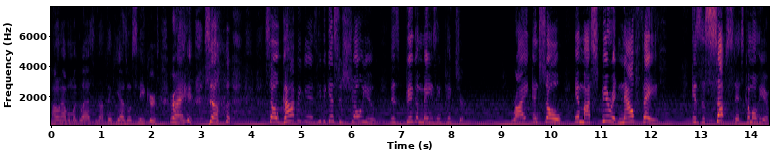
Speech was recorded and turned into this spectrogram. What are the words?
I don't have on my glasses, I think he has on sneakers, right? So, so God begins, he begins to show you this big, amazing picture, right? And so in my spirit, now faith is the substance, come on here,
